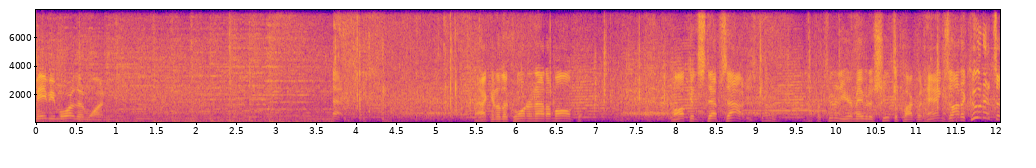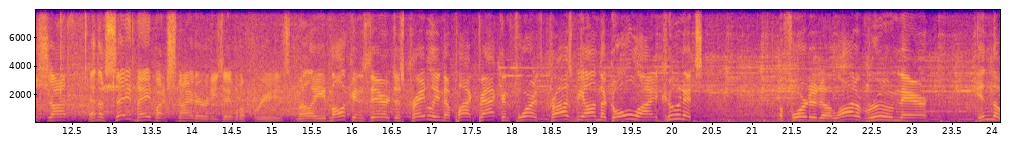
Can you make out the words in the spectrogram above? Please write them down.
Maybe more than one. Back into the corner now to Malkin. Malkin steps out. He's an opportunity here maybe to shoot the puck, but hangs on to a shot, and the save made by Schneider, and he's able to freeze. Well, he, Malkin's there just cradling the puck back and forth. Crosby on the goal line. Kunitz afforded a lot of room there in the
